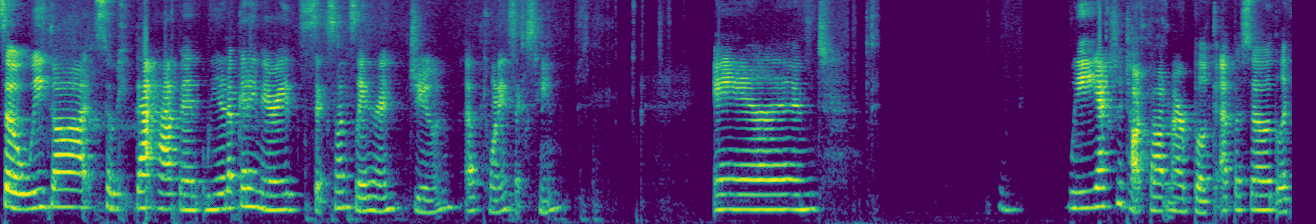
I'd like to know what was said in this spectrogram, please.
so we got so that happened. We ended up getting married six months later in June of 2016 and we actually talked about in our book episode like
